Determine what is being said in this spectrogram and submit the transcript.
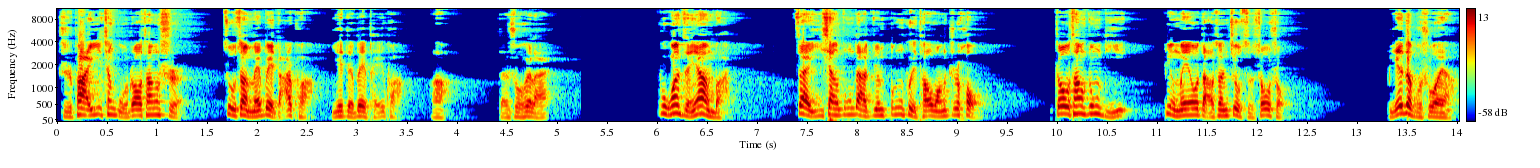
只怕伊城古昭汤氏就算没被打垮，也得被赔垮啊！咱说回来，不管怎样吧，在一向宗大军崩溃逃亡之后，昭汤宗迪并没有打算就此收手。别的不说呀，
